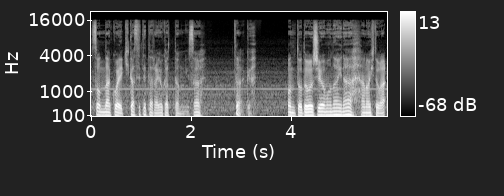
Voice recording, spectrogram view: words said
そんな声聞かせてたらよかったのにさ。たく。ほんとどうしようもないなあの人は。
